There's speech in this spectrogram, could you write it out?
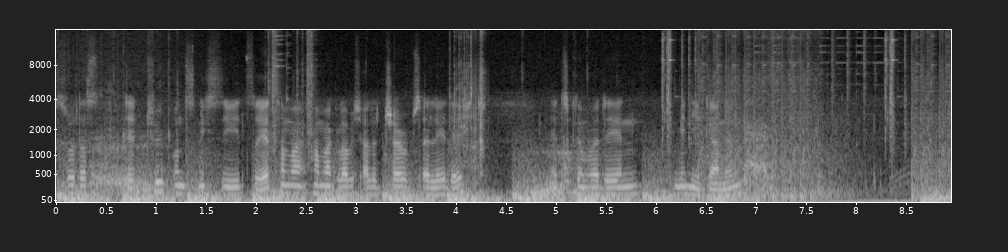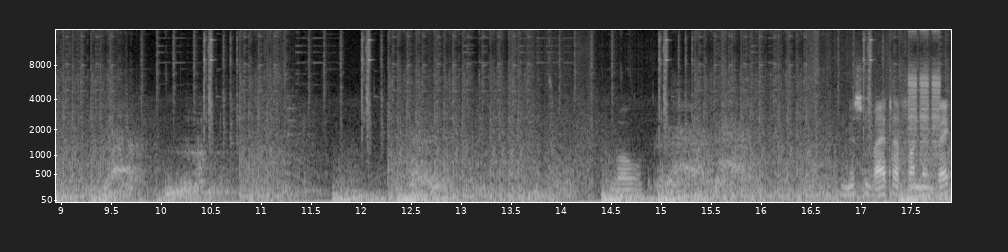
so, dass der Typ uns nicht sieht. So, jetzt haben wir, haben wir glaube ich, alle Cherubs erledigt. Jetzt können wir den Minigunnen. Weiter von dem weg.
